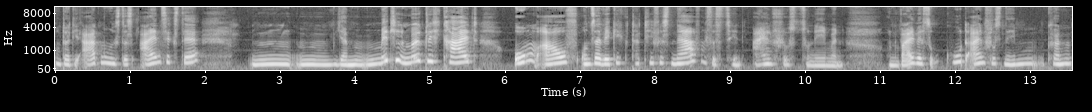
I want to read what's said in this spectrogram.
oder die Atmung ist das einzigste mm, mm, ja, Mittelmöglichkeit, um auf unser vegetatives Nervensystem Einfluss zu nehmen. Und weil wir so gut Einfluss nehmen können,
